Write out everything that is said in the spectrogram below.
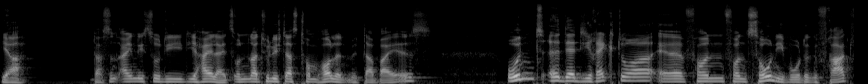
ja, das sind eigentlich so die, die Highlights. Und natürlich, dass Tom Holland mit dabei ist. Und äh, der Direktor äh, von, von Sony wurde gefragt,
